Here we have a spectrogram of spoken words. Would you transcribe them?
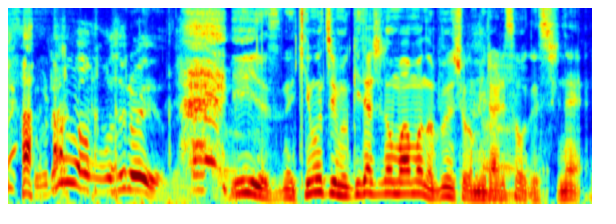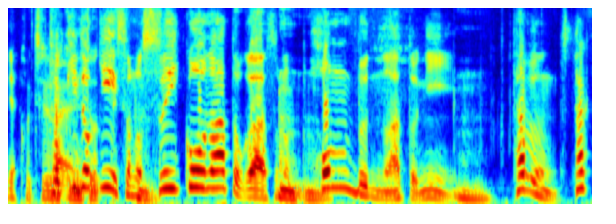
それは面白いよね。いいですね気持ちむき出しのままの文章が見られそうですしねいやこちら時々その遂行の後がその本文の後に、うん多分さっ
